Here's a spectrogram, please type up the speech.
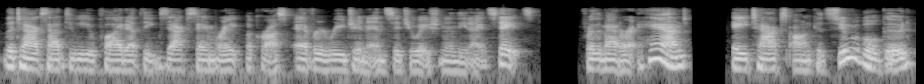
The tax had to be applied at the exact same rate across every region and situation in the United States. For the matter at hand, a tax on consumable good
